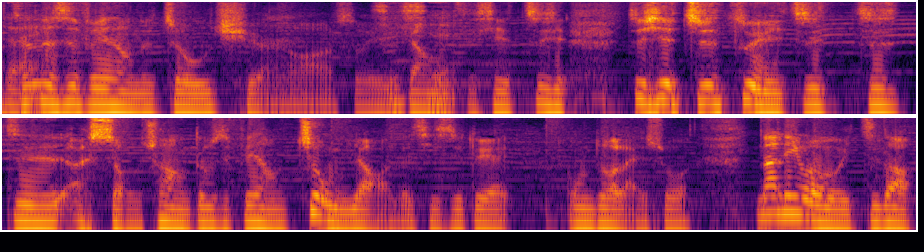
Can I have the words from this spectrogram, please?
真的是非常的周全啊！所以像这些这些这些之最之之之呃首创都是非常重要的。其实对工作来说。那另外我也知道，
